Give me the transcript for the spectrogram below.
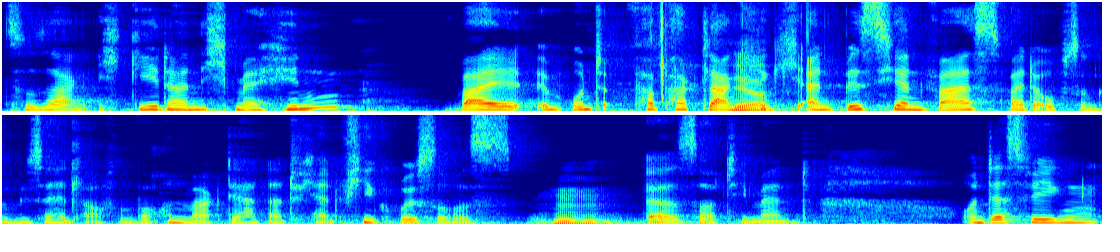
zu sagen, ich gehe da nicht mehr hin, weil im Verpacktladen Ja. kriege ich ein bisschen was, weil der Obst- und Gemüsehändler auf dem Wochenmarkt, der hat natürlich ein viel größeres Mhm. äh, Sortiment. Und deswegen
